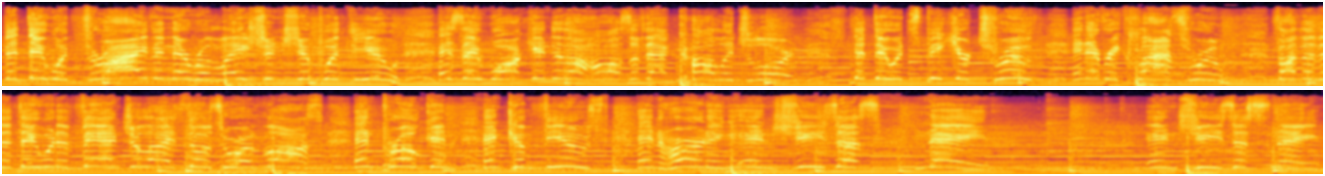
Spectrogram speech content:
that they would thrive in their relationship with you as they walk into the halls of that college, Lord, that they would speak your truth in every classroom. Father, that they would evangelize those who are lost and broken and confused and hurting in Jesus' name. In Jesus' name.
